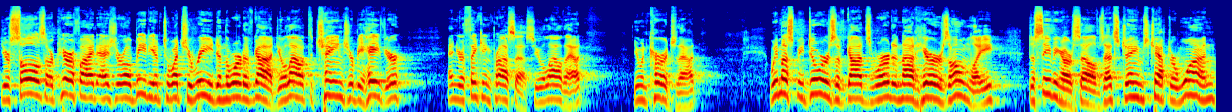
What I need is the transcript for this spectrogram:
Your souls are purified as you're obedient to what you read in the Word of God. You allow it to change your behavior and your thinking process. You allow that. You encourage that. We must be doers of God's word and not hearers only, deceiving ourselves. That's James chapter 1,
